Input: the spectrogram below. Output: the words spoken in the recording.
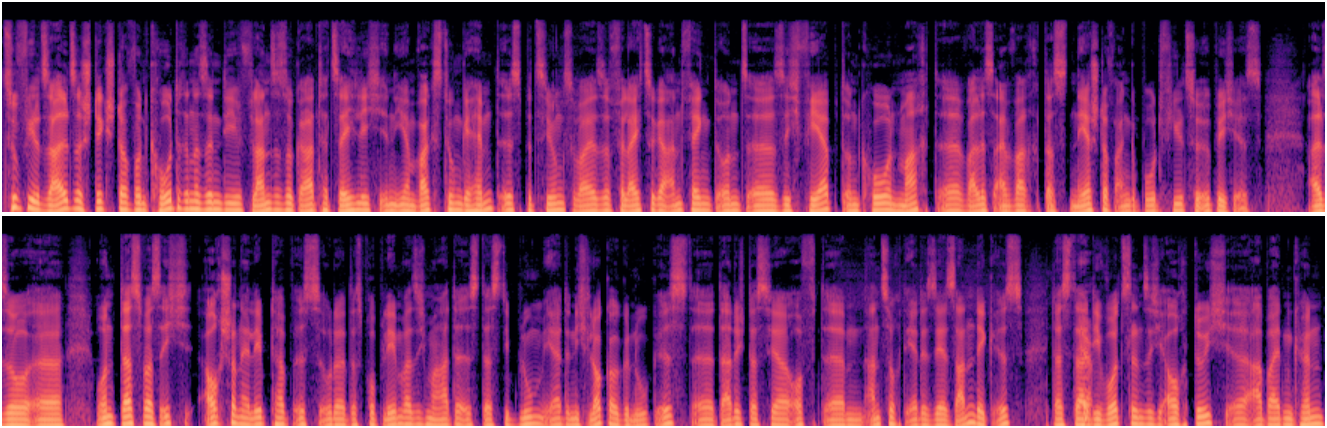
zu viel Salze, Stickstoff und Co. drin sind, die Pflanze sogar tatsächlich in ihrem Wachstum gehemmt ist, beziehungsweise vielleicht sogar anfängt und äh, sich färbt und Co. und macht, äh, weil es einfach das Nährstoffangebot viel zu üppig ist. Also, äh, und das, was ich auch schon erlebt habe, ist, oder das Problem, was ich mal hatte, ist, dass die Blumenerde nicht locker genug ist. Äh, dadurch, dass ja oft ähm, Anzuchterde sehr sandig ist, dass da Ja. die Wurzeln sich auch durcharbeiten können.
